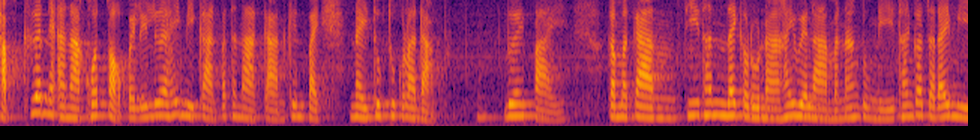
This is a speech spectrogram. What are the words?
ขับเคลื่อนในอนาคตต่อไปเรื่อยๆ ให้มีการพัฒนาการขึ้นไปในทุกๆระดับเรื่อยไป กรรมการที่ท่านได้กรุณาให้เวลามานั่งตรงนี้ ท่านก็จะได้มี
